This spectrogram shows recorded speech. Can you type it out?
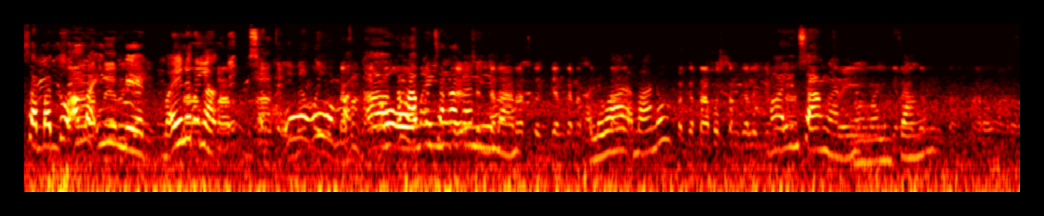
Sabado ang mainit. Mainit nga. Oo, oo, ah, kahapon saka Dahil sa kanina. na. Aliwa, maano? Pagkatapos tanggalin yung Malinsangan. ay, Ang malinsangan. ginaganon ka araw-araw.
